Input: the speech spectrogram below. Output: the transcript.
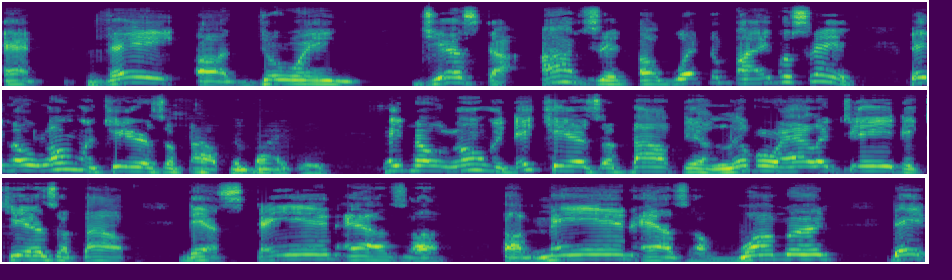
and they are doing just the opposite of what the Bible says. They no longer cares about the Bible. They no longer they cares about their liberality. They cares about their stand as a, a man, as a woman. They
